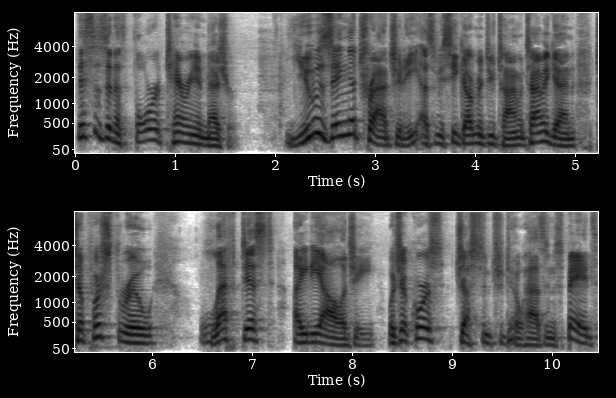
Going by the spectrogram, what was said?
This is an authoritarian measure using a tragedy, as we see government do time and time again, to push through leftist ideology, which of course Justin Trudeau has in spades.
